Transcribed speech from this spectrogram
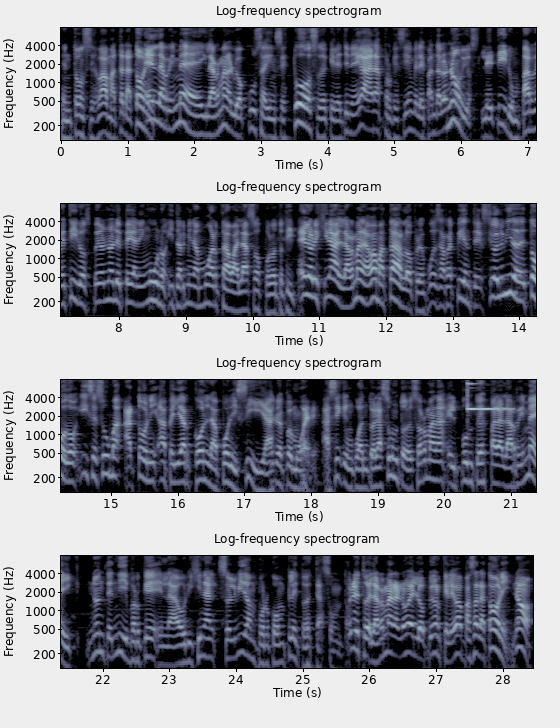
entonces va a matar a Tony. En la remake, la hermana lo acusa de incestuoso, de que le tiene ganas porque siempre le espanta a los novios. Le tira un par de tiros, pero no le pega ninguno y termina muerta a balazos por otro tipo. En el original, la hermana va a matarlo, pero después se arrepiente, se olvida de todo y se suma a Tony a pelear con la policía, pero después muere. Así que en cuanto al asunto de su hermana, el punto es para la remake. No entendí por qué en la original se olvidan por completo este asunto. Pero esto de la hermana no es lo peor que le va a pasar a Tony, no,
